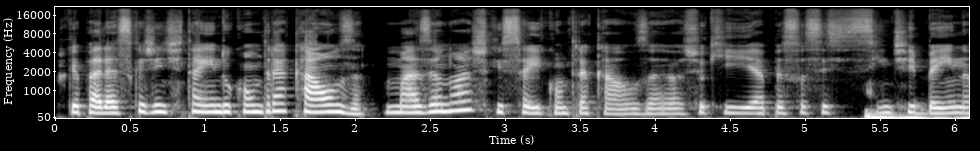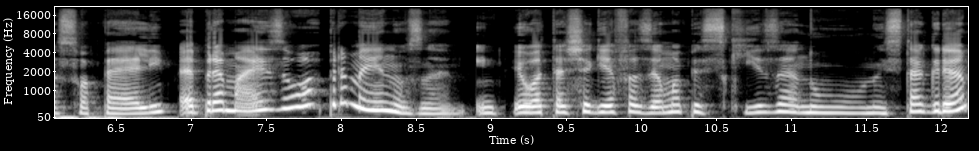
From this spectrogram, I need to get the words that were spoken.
Porque parece que a gente tá indo contra a causa. Mas eu não acho que isso aí é contra a causa. Eu acho que a pessoa se sentir bem na sua pele é para mais ou é pra menos, né? Eu até cheguei a fazer uma pesquisa no, no Instagram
